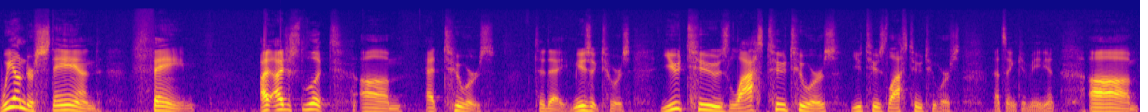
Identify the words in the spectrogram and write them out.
We understand fame. I, I just looked um, at tours today, music tours. U2's last two tours, U2's last two tours, that's inconvenient. Um,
